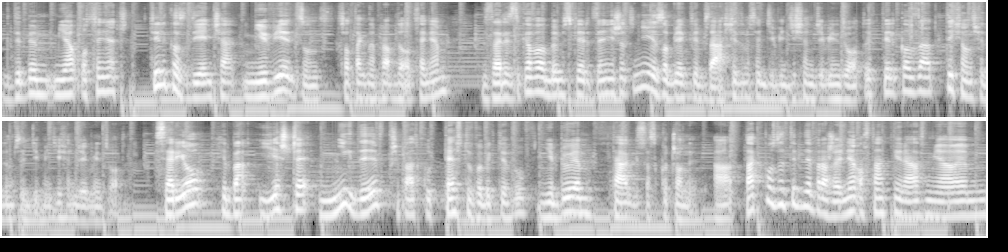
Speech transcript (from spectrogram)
gdybym miał oceniać tylko zdjęcia, nie wiedząc, co tak naprawdę oceniam, zaryzykowałbym stwierdzenie, że to nie jest obiektyw za 799 zł, tylko za 1799 zł. Serio? Chyba jeszcze nigdy w przypadku testów obiektywów nie byłem tak zaskoczony. A tak pozytywne wrażenia ostatni raz miałem,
